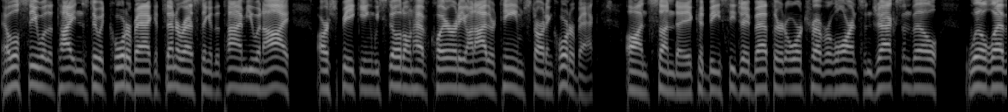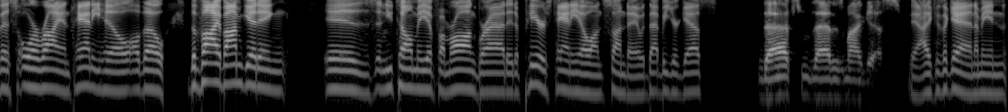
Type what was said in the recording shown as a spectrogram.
And we'll see what the Titans do at quarterback. It's interesting. At the time you and I are speaking, we still don't have clarity on either team starting quarterback on Sunday. It could be C.J. Beathard or Trevor Lawrence in Jacksonville, Will Levis or Ryan Tannehill. Although the vibe I'm getting is, and you tell me if I'm wrong, Brad. It appears Tannehill on Sunday. Would that be your guess? That's that is my guess. Yeah, because again, I mean,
